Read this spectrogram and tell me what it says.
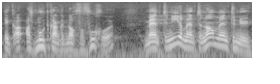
Ik, als moet kan ik het nog vervoegen, hoor. Mentenier, mentenant, mentenu.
